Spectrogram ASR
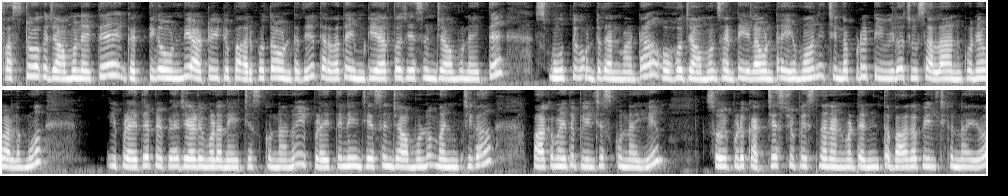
ఫస్ట్ ఒక జామున్ అయితే గట్టిగా ఉండి అటు ఇటు పారిపోతూ ఉంటుంది. తర్వాత ఎంటీఆర్తో చేసిన జామున్ అయితే స్మూత్గా ఉంటుంది అనమాట ఓహో జామున్స్ అంటే ఇలా ఉంటాయేమో అని చిన్నప్పుడు టీవీలో చూసి అలా అనుకునే వాళ్ళము. ఇప్పుడైతే ప్రిపేర్ చేయడం కూడా నేర్చేసుకున్నాను. ఇప్పుడైతే నేను చేసిన జాములు మంచిగా పాకం అయితే పీల్చేసుకున్నాయి. సో ఇప్పుడు కట్ చేసి చూపిస్తున్నాను అనమాట ఎంత బాగా పీల్చుకున్నాయో.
